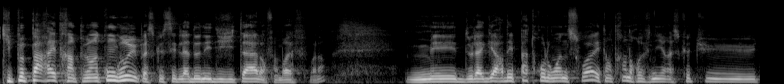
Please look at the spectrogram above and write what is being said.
qui peut paraître un peu incongru parce que c'est de la donnée digitale, enfin bref, voilà mais de la garder pas trop loin de soi est en train de revenir. Est-ce que tu,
